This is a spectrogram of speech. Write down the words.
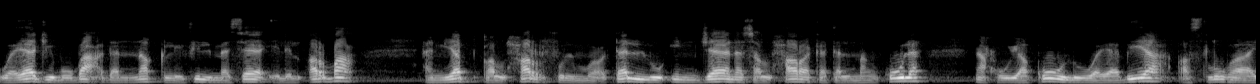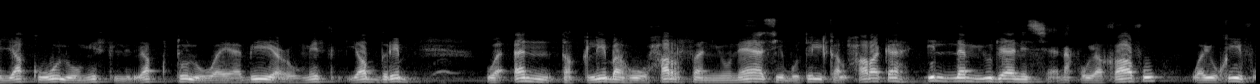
ويجب بعد النقل في المسائل الأربع أن يبقى الحرف المعتل إن جانس الحركة المنقولة نحو يقول ويبيع أصلها يقول مثل يقتل ويبيع مثل يضرب وأن تقلبه حرفا يناسب تلك الحركة إن لم يجانسها نحو يخاف ويخيف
